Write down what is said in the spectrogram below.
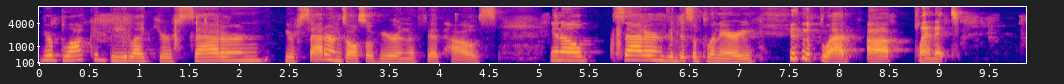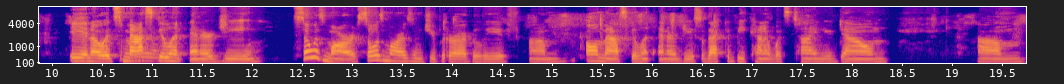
your block could be like your saturn your saturn's also here in the fifth house. You know saturn's a disciplinary in the flat uh, planet. You know it's masculine yeah. energy so is Mars. So is Mars and Jupiter, I believe. Um, all masculine energy. So that could be kind of what's tying you down. Um,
